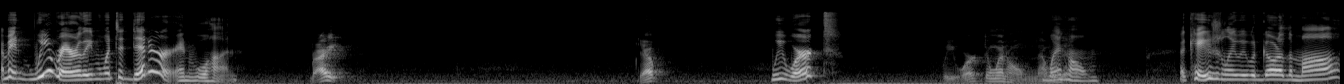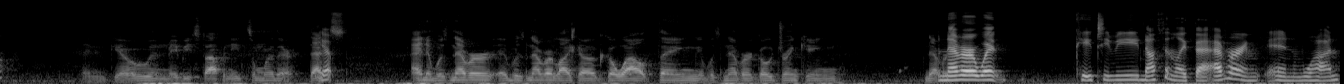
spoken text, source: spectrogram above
I mean, we rarely even went to dinner in Wuhan. right. Yep. We worked, We worked and went home. That went home. Occasionally we would go to the mall. and go and maybe stop and eat somewhere there. That's and it was never it was never like a go out thing. It was never go drinking. Never. Never went KTV, nothing like that ever in, in Wuhan.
